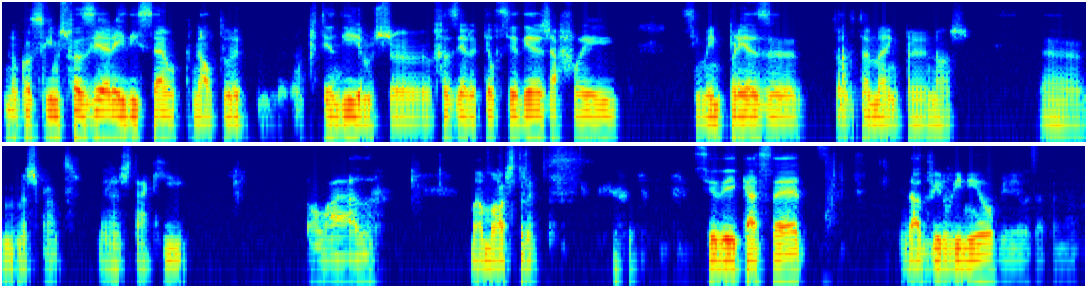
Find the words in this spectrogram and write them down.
não conseguimos fazer a edição que na altura pretendíamos uh, fazer aquele CD, já foi assim, uma empresa de todo tamanho para nós. Mas pronto, eh, está aqui ao lado uma amostra CD e cassete, dá de vir o vinil. Vinil, exatamente.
